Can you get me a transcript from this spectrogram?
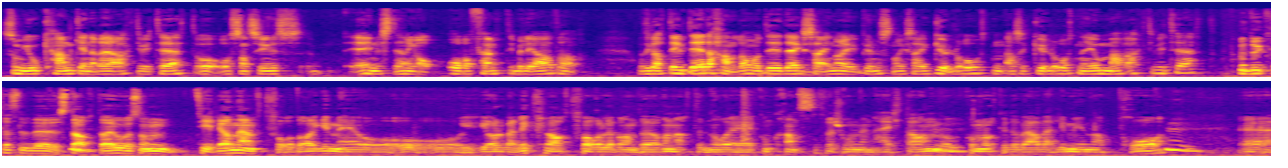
som jo kan generere aktivitet, og, og sannsynligvis er investeringer over 50 milliarder. Og Det er jo det det handler om, og det er det jeg sier når jeg, i begynnelsen når jeg sier gulroten. Altså Gulroten er jo mer aktivitet. Men du Kristel, du starta jo som tidligere nevnt foredraget med å, å, å, gjøre det veldig klart for leverandøren at nå er konkurransesituasjonen en helt annen. Nå mm. kommer dere til å være veldig mye mer på. Mm. Eh,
